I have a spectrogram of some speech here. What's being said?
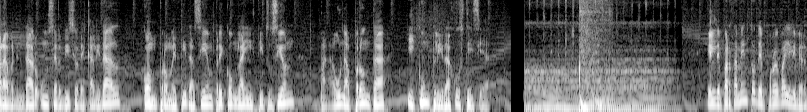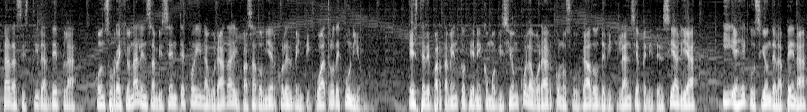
para brindar un servicio de calidad comprometida siempre con la institución para una pronta y cumplida justicia. El Departamento de Prueba y Libertad Asistida DEPLA, con su regional en San Vicente, fue inaugurada el pasado miércoles 24 de junio. Este departamento tiene como visión colaborar con los juzgados de vigilancia penitenciaria y ejecución de la pena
